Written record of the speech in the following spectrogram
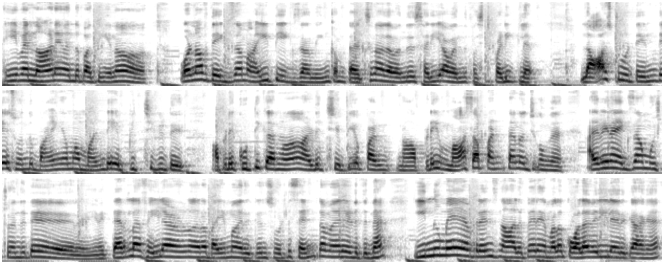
ஈவன் நானே வந்து பார்த்தீங்கன்னா one of the exam IT exam income டேக்ஸ்னு அதை வந்து சரியாக வந்து ஃபஸ்ட் படிக்கல. லாஸ்ட் ஒரு டென் டேஸ் வந்து பயங்கரமாக மண்டே பிச்சுக்கிட்டு அப்படியே குட்டிக்காரனாலாம் அடித்து எப்படியோ பண் நான் அப்படியே மாசாக பண்ணிட்டேன்னு வச்சுக்கோங்க. அதுவே நான் எக்ஸாம் முடிச்சுட்டு வந்துட்டு எனக்கு தெரில ஃபெயில் ஆகணும்னு வர பயமாக இருக்குதுன்னு சொல்லிட்டு சென்ட்டை மாதிரி எடுத்துட்டேன். இன்னுமே என் ஃப்ரெண்ட்ஸ் நாலு பேர் என் மேலே கொலவெறியில் இருக்காங்க.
